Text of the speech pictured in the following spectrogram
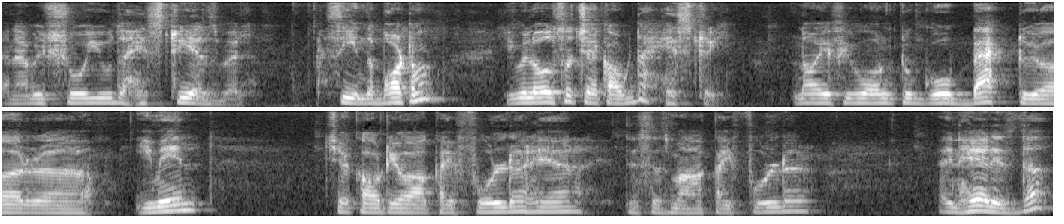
and I will show you the history as well. See in the bottom, you will also check out the history. Now if you want to go back to your uh, email, check out your archive folder here. This is my archive folder. And here is the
